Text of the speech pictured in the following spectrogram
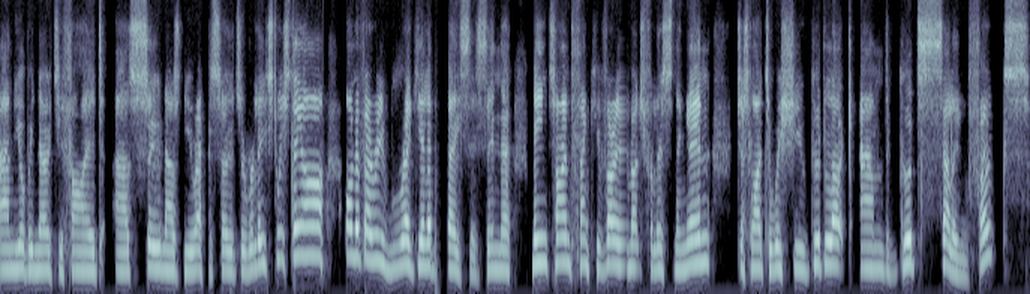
and you'll be notified as soon as new episodes are released, which they are on a very regular basis. In the meantime, thank you very much for listening in. Just like to wish you good luck and good selling, folks.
